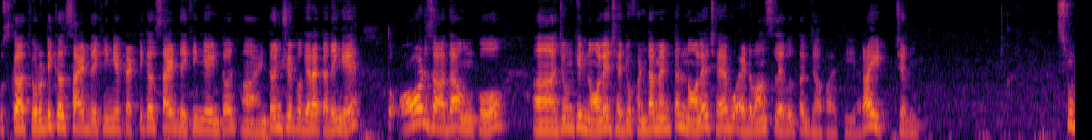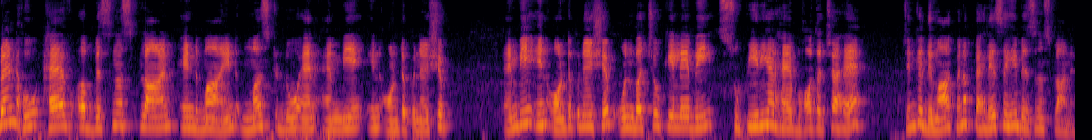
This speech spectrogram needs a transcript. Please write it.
उसका थ्योरेटिकल साइड देखेंगे प्रैक्टिकल साइड देखेंगे इंटर्नशिप वगैरह करेंगे तो और ज़्यादा उनको जो उनकी नॉलेज है, जो फंडामेंटल नॉलेज है, वो एडवांस लेवल तक जा पाती है। राइट चलिए। Business plan in mind must do an M B A in entrepreneurship M B in entrepreneurship उन बच्चों के लिए भी सुपीरियर है बहुत अच्छा है जिनके दिमाग में ना पहले से ही बिज़नेस प्लान है।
